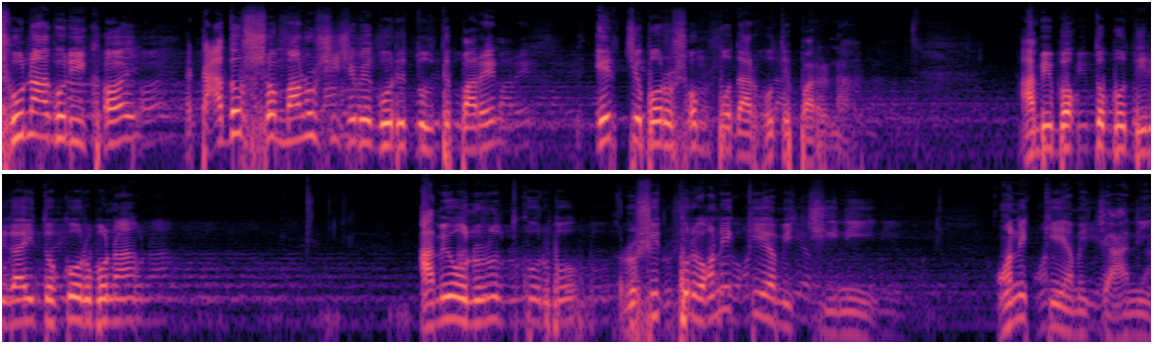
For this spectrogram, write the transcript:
সুনাগরিক হয়, একটা আদর্শ মানুষ হিসেবে গড়ে তুলতে পারেন, এর চেয়ে বড় সম্পদ আর হতে পারে না। আমি বক্তব্য দীর্ঘায়িত করব না। আমি অনুরোধ করব, রশিদপুরে অনেককে আমি চিনি, অনেককে আমি জানি।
